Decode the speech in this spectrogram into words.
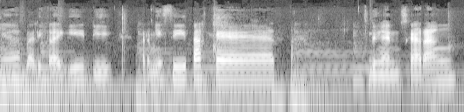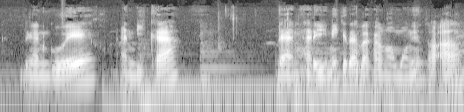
ya balik lagi di Permisi Paket. Dengan sekarang dengan gue Andika dan hari ini kita bakal ngomongin soal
